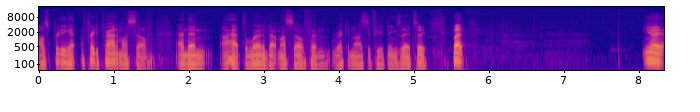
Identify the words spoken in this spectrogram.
I was pretty, uh, pretty proud of myself. And then I had to learn about myself and recognized a few things there too. But, you know,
